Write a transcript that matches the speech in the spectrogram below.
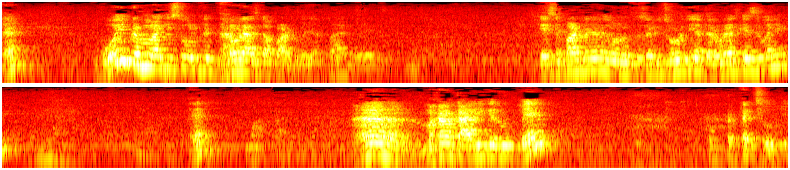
है? वो ही ब्रह्मा की सोल फिर धर्मराज का पार्ट है कैसे पार्ट है उन्होंने तो सभी छोड़ दिया। धर्मराज कैसे बने? है? महाकाली के रूप में वो प्रत्यक्ष होते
